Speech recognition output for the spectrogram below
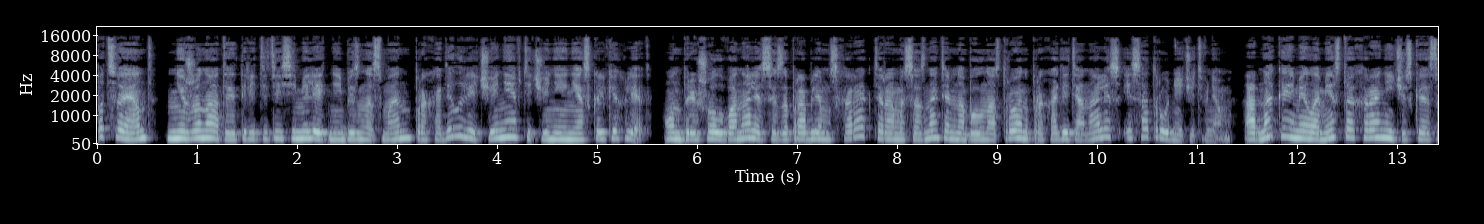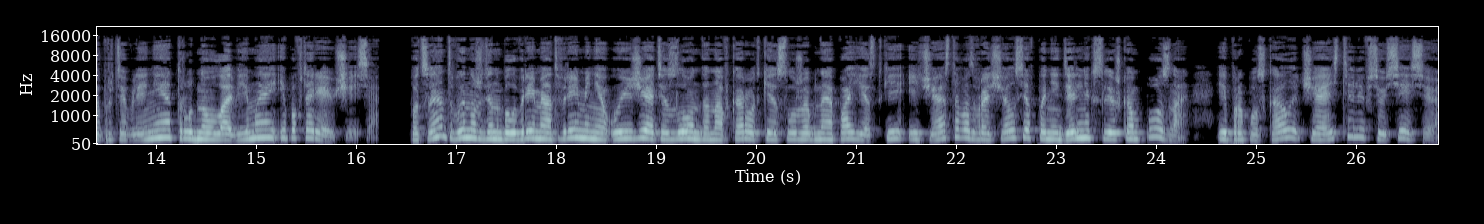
Пациент, неженатый 37-летний бизнесмен, проходил лечение в течение нескольких лет. Он пришел в анализ из-за проблем с характером и сознательно был настроен проходить анализ и сотрудничать в нем. Однако имело место хроническое сопротивление, трудноуловимое и повторяющееся. Пациент вынужден был время от времени уезжать из Лондона в короткие служебные поездки и часто возвращался в понедельник слишком поздно и пропускал часть или всю сессию.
